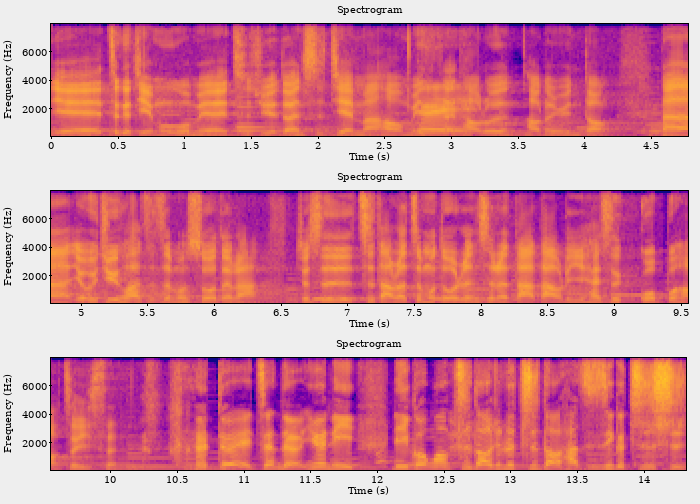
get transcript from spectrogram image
也这个节目我们也持续一段时间嘛，哈，我们也在讨论讨论运动。那有一句话是这么说的啦，就是知道了这么多人生的大道理，还是过不好这一生。对，真的，因为你你光光知道就是知道，它只是一个知识，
